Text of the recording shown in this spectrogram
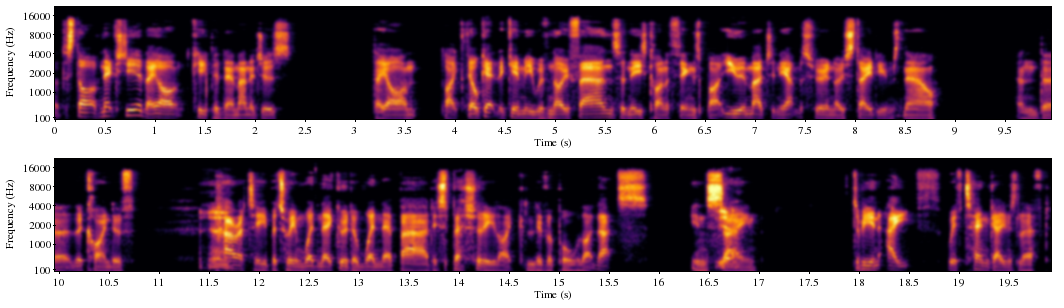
at the start of next year, they aren't keeping their managers. They aren't, like, they'll get the gimme with no fans and these kind of things. But you imagine the atmosphere in those stadiums now and the, the kind of yeah. parity between when they're good and when they're bad, especially like Liverpool. Like, that's insane. Yeah. To be in eighth with 10 games left.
